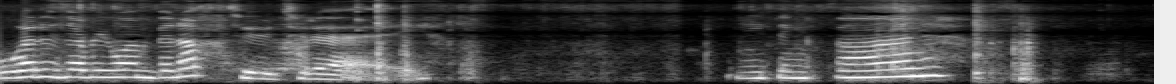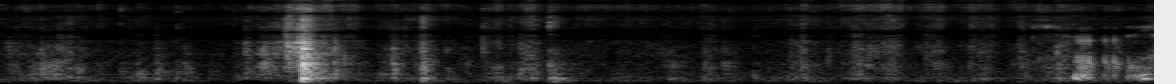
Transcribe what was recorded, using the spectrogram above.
What has everyone been up to today? Anything fun? Okay.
